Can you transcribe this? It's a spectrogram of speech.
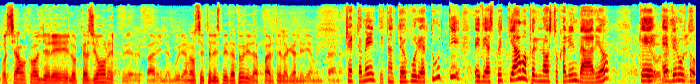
Possiamo cogliere l'occasione per fare gli auguri ai nostri telespettatori da parte della Galleria Mentana? Certamente, tanti auguri a tutti e vi aspettiamo per il nostro calendario che è venuto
